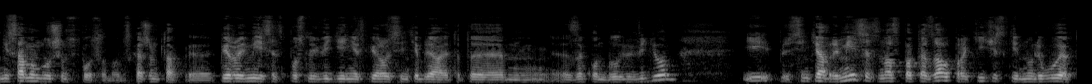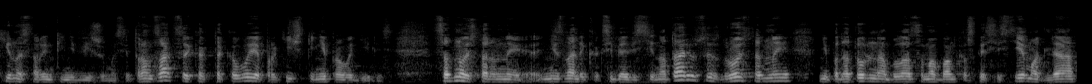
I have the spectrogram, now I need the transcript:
не самым лучшим способом. Скажем так, э, первый месяц после введения в 1 сентября этот э, закон был введен, и сентябрь месяц нас показал практически нулевую активность на рынке недвижимости. Транзакции как таковые практически не проводились. С одной стороны, не знали, как себя вести нотариусы, с другой стороны, не подготовлена была сама банковская система для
